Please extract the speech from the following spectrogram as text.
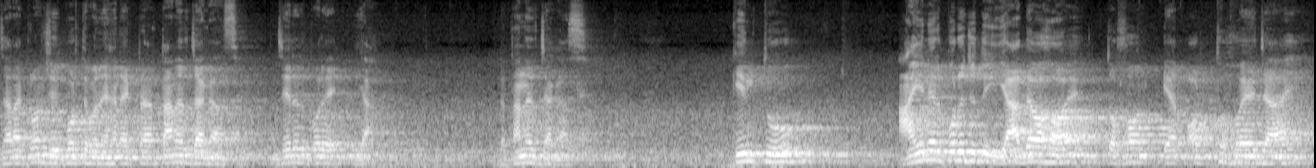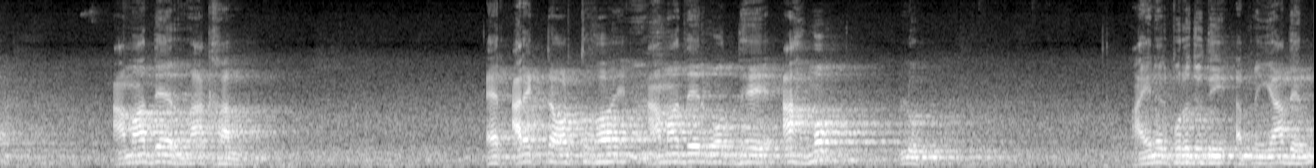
যারা শরীফ পড়তে পারে, এখানে একটা টানের জায়গা আছে। জেরের পরে ইয়া। একটা টানের জায়গা আছে। কিন্তু আইনের পরে যদি ইয়া দেওয়া হয়, তখন এর অর্থ হয়ে যায় আমাদের রাখাল। এর আরেকটা অর্থ হয় আমাদের মধ্যে আহমক লোক। আইনের পরে যদি আপনি ইয়া দেন,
